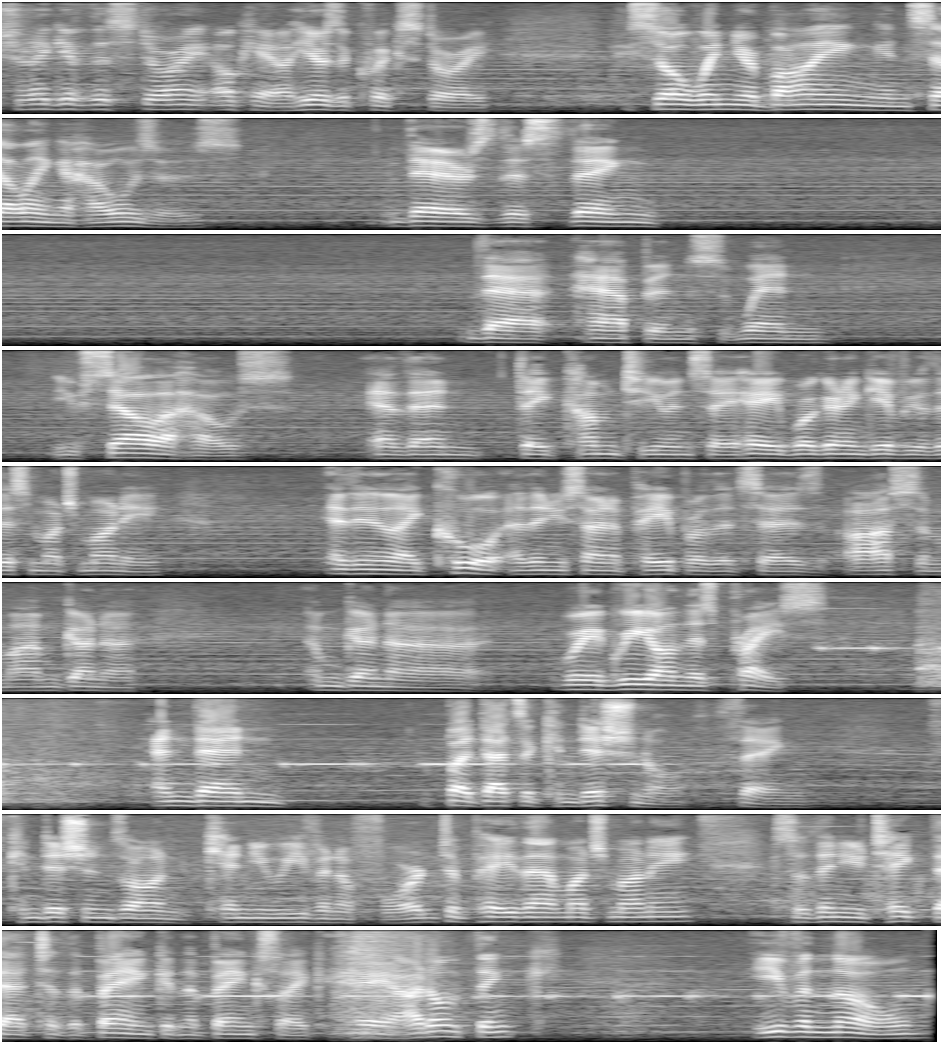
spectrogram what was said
Should I give this story? Okay, here's a quick story. So when you're buying and selling houses, there's this thing that happens when you sell a house and then they come to you and say, "Hey, we're going to give you this much money." And then you're like, "Cool." And then you sign a paper that says, "Awesome, I'm going to I'm going to we agree on this price." And then but that's a conditional thing. Conditions on can you even afford to pay that much money? So then you take that to the bank, and the bank's like, hey, I don't think, even though,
